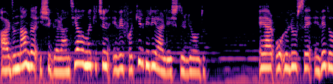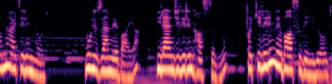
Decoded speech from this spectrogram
ardından da işi garantiye almak için eve fakir biri yerleştiriliyordu. Eğer o ölürse eve dönme erteleniyordu. Bu yüzden vebaya dilencilerin hastalığı, fakirlerin vebası deniliyordu.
